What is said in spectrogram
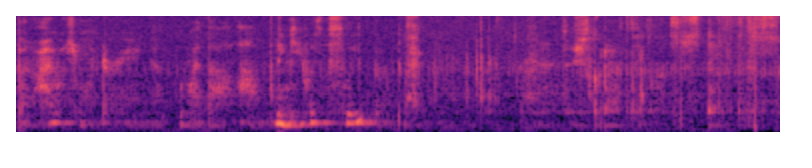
But I was wondering whether um, Nikki was asleep. So she's got her thing. Let's just take this.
